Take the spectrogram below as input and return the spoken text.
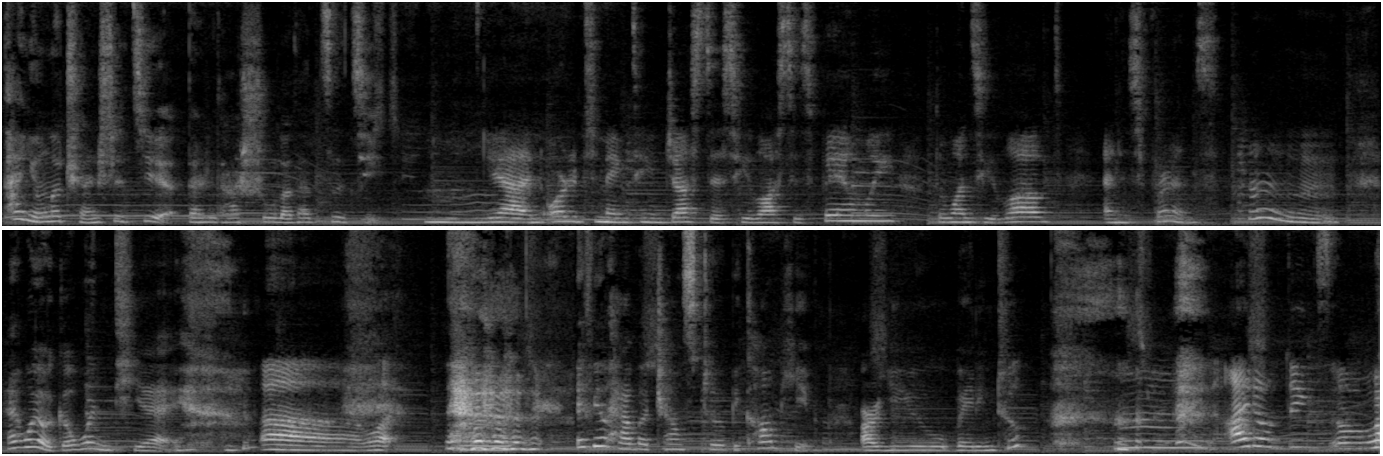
他赢了全世界，但是他输了他自己。 Hmm, yeah, in order to maintain justice, he lost his family, the ones he loved, and his friends. 嗯，哎，我有一个问题哎 Uh, what? ，If you have a chance to become him, are you waiting to？ Mm, I don't think so.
